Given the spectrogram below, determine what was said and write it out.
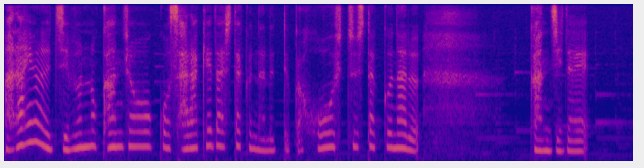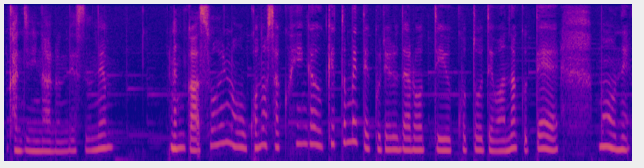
あらゆる自分の感情をこうさらけ出したくなるっていうか放出したくなる感じで感じになるんですね。なんかそういうのをこの作品が受け止めてくれるだろうっていうことではなくてもうね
